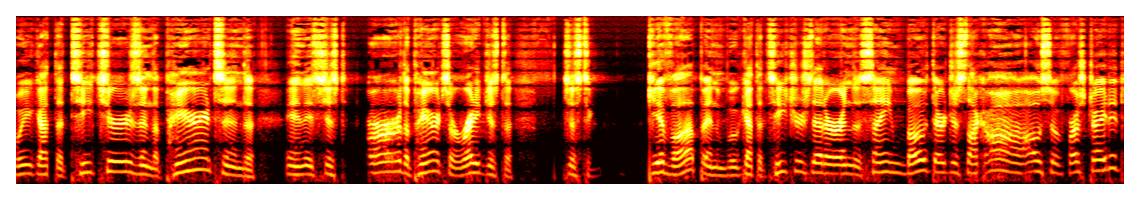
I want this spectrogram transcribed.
we got the teachers and the parents and the and it's just er, the parents are ready just to just to give up, and we've got the teachers that are in the same boat. They're just like, oh, oh, so frustrated.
